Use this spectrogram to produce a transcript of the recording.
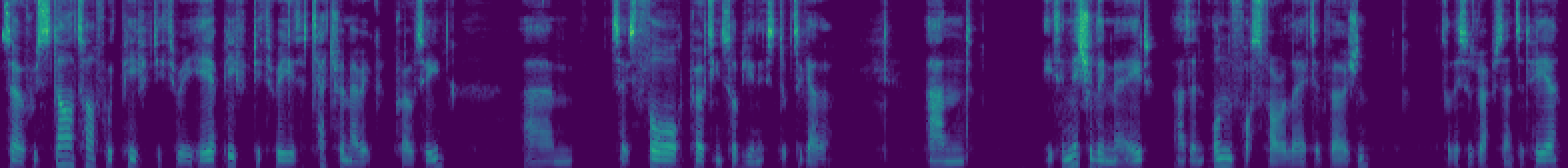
So if we start off with p53 here, p53 is a tetrameric protein, um, so it's four protein subunits stuck together and it's initially made as an unphosphorylated version so this is represented here.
